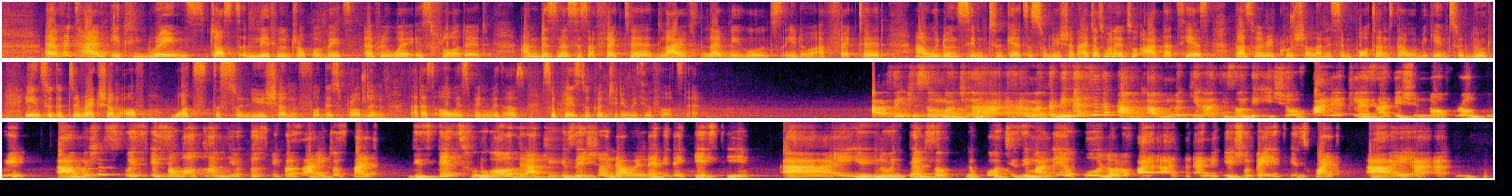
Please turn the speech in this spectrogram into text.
Every time it rains, just a little drop of it, everywhere is flooded. And business is affected, life, livelihoods, you know, affected, and we don't seem to get a solution. I just wanted to add that, yes, that's very crucial, and it's important that we begin to look into the direction of what's the solution for this problem that has always been with us. So please do continue with your thoughts there. Uh, thank you so much, uh, Amaka. The next thing that I'm, I'm, looking at is on the issue of panel clears Adesina of wrongdoing uh, which is it's, it's, a welcome news because uh, it was quite distasteful, all the accusations that were levied against him uh, you know, in terms of nepotism and a whole lot of uh, allegation. But it, it's quite uh, uh,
